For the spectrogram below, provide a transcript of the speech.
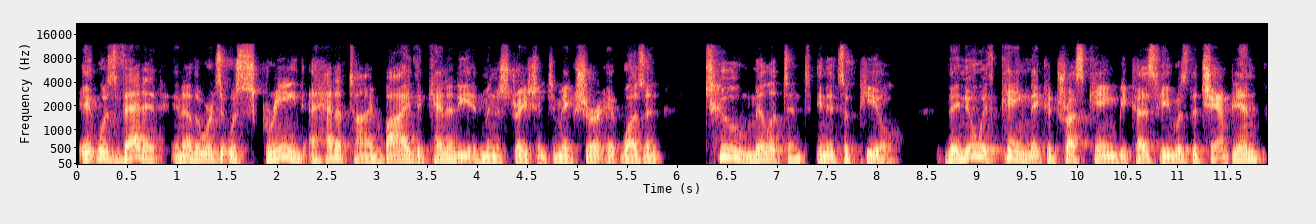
It was vetted. In other words, it was screened ahead of time by the Kennedy administration to make sure it wasn't too militant in its appeal. They knew with King they could trust King because he was the champion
